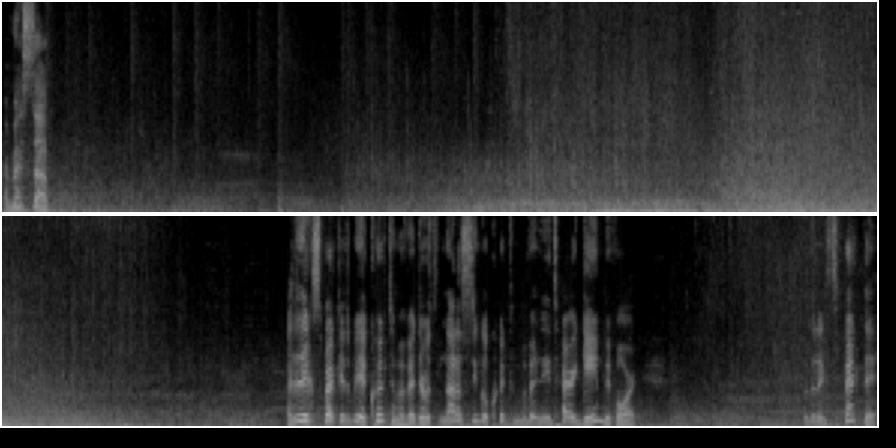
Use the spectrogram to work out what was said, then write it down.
I messed up. I didn't expect it to be a quick time event. There was not a single quick time event in the entire game before. I didn't expect it.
